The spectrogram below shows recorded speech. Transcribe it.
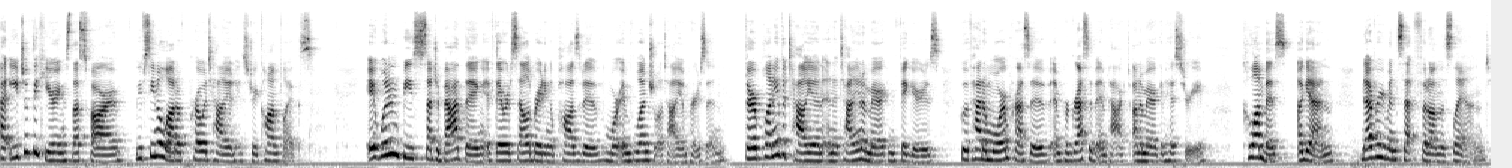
At each of the hearings thus far, we've seen a lot of pro Italian history conflicts. It wouldn't be such a bad thing if they were celebrating a positive, more influential Italian person. There are plenty of Italian and Italian American figures who have had a more impressive and progressive impact on American history. Columbus, again, never even set foot on this land.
